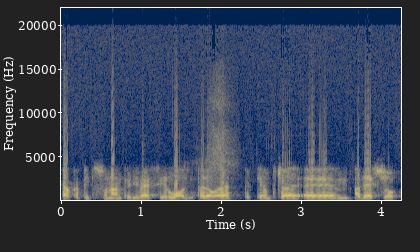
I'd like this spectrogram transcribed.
Eh, ho capito, sono anche diversi ruoli però, eh, perché cioè, ehm, adesso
